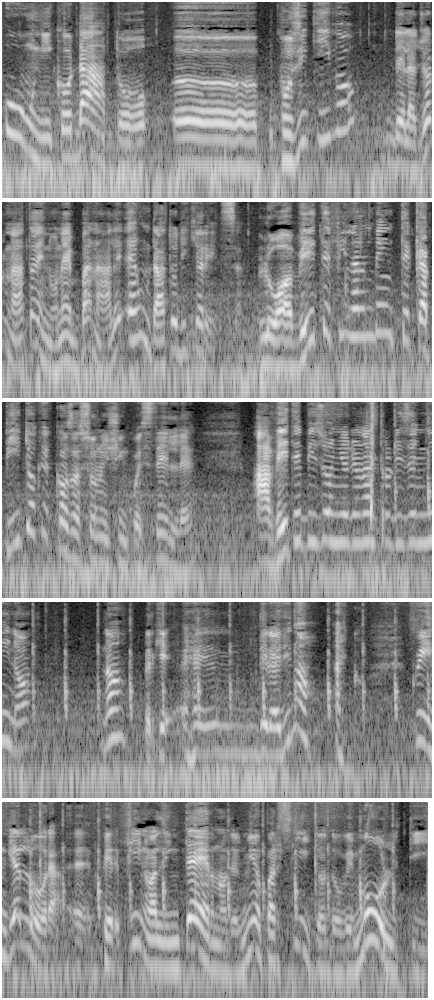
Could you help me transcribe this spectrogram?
Unico dato eh, positivo della giornata, e non è banale, è un dato di chiarezza. Lo avete finalmente capito che cosa sono i 5 Stelle? Avete bisogno di un altro disegnino? No? Perché eh, direi di no. Ecco. Quindi allora, eh, perfino all'interno del mio partito, dove molti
